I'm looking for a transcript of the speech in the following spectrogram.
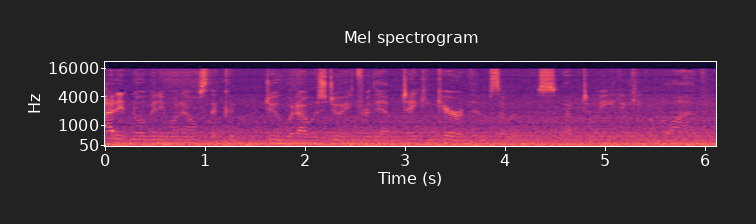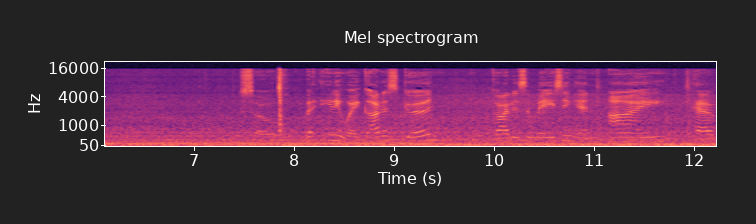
I didn't know of anyone else that could do what I was doing for them, taking care of them. So it was up to me to keep them. So, but anyway, God is good. God is amazing, and I have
